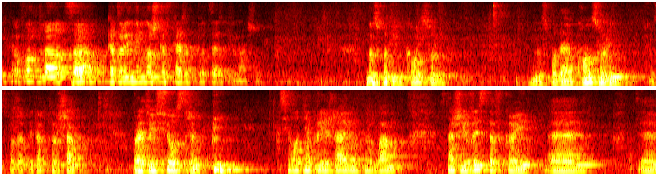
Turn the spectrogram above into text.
микрофон для отца, который немножко скажет про церковь нашу. Господин консул, господа консулы, госпожа директорша, братья и сестры, сегодня приезжаем к вам с нашей выставкой э, э,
